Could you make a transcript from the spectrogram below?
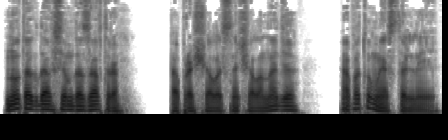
«Ну тогда всем до завтра», — попрощалась сначала Надя, а потом и остальные.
